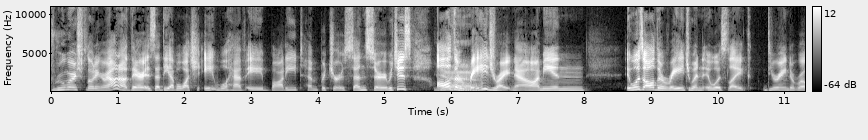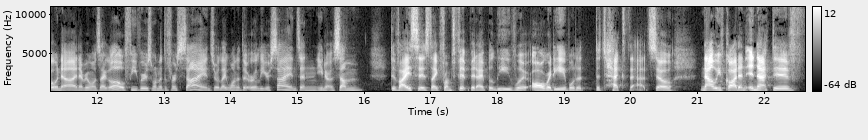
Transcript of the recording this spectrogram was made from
rumors floating around out there is that the Apple Watch 8 will have a body temperature sensor, which is all yeah. the rage right now. I mean, it was all the rage when it was like during the Rona and everyone was like, oh, fever is one of the first signs or like one of the earlier signs. And, you know, some devices like from Fitbit, I believe, were already able to detect that. So now we've got an inactive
